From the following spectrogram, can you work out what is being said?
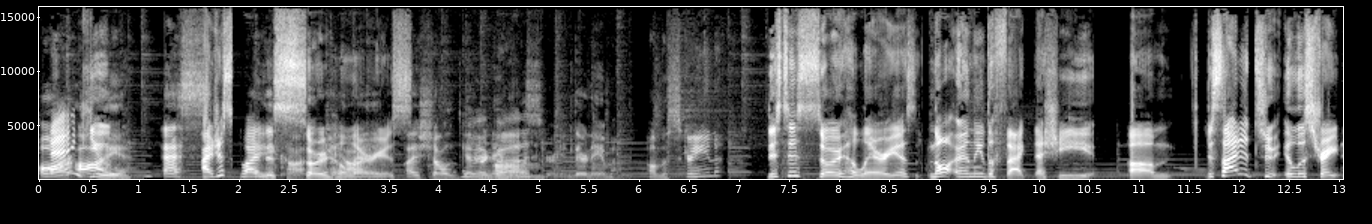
R Thank you. S. I just find this so hilarious. I shall get Oh her name on the screen. Their name on the screen. This is so hilarious. Not only the fact that she um decided to illustrate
